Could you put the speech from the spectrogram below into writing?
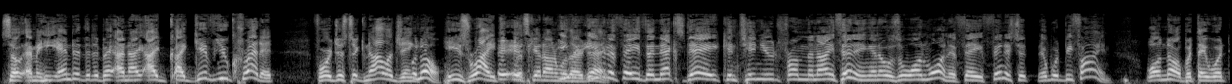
So I mean, he ended the debate, and I I, I give you credit for just acknowledging. Well, no, he's right. It- Let's get on with even, our day. Even if they the next day continued from the ninth inning and it was a one-one, if they finished it, it would be fine. well, no, but they would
